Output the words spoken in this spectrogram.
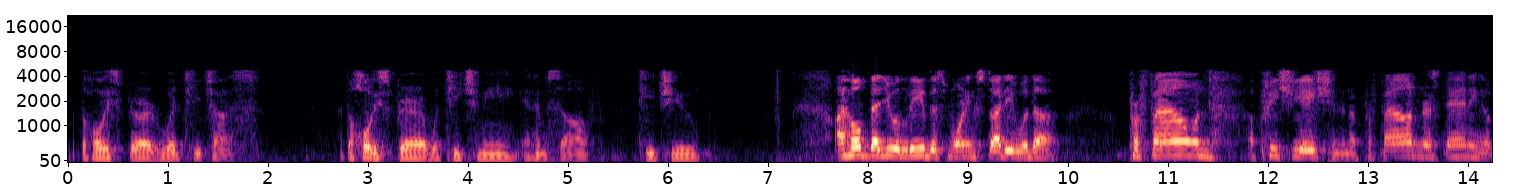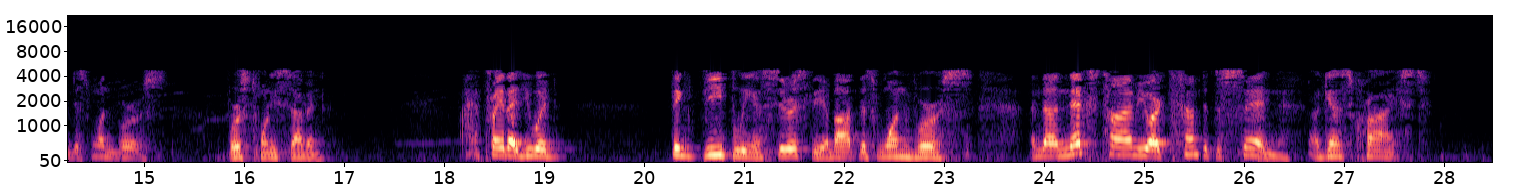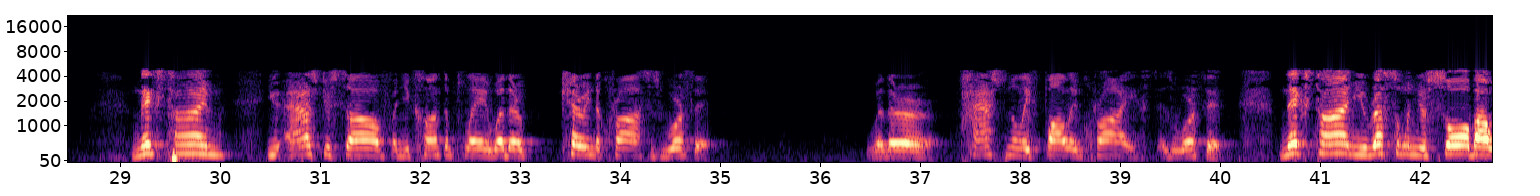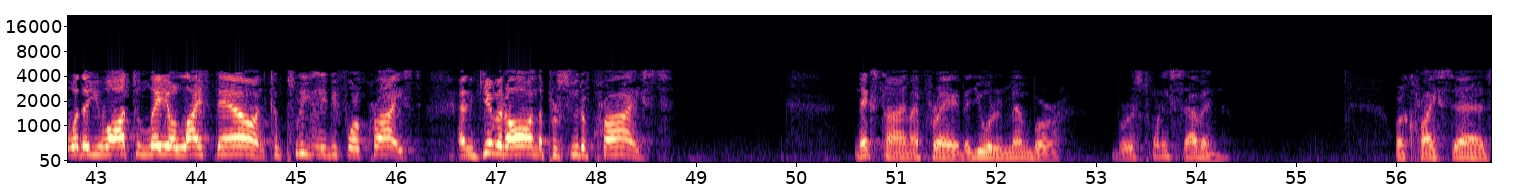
that the Holy Spirit would teach us, that the Holy Spirit would teach me and Himself teach you. I hope that you will leave this morning's study with a profound appreciation and a profound understanding of just one verse, verse 27. I pray that you would think deeply and seriously about this one verse. And the next time you are tempted to sin against Christ, Next time you ask yourself and you contemplate whether carrying the cross is worth it, whether passionately following Christ is worth it. Next time you wrestle in your soul about whether you ought to lay your life down completely before Christ and give it all in the pursuit of Christ. Next time I pray that you will remember verse 27 where Christ says,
